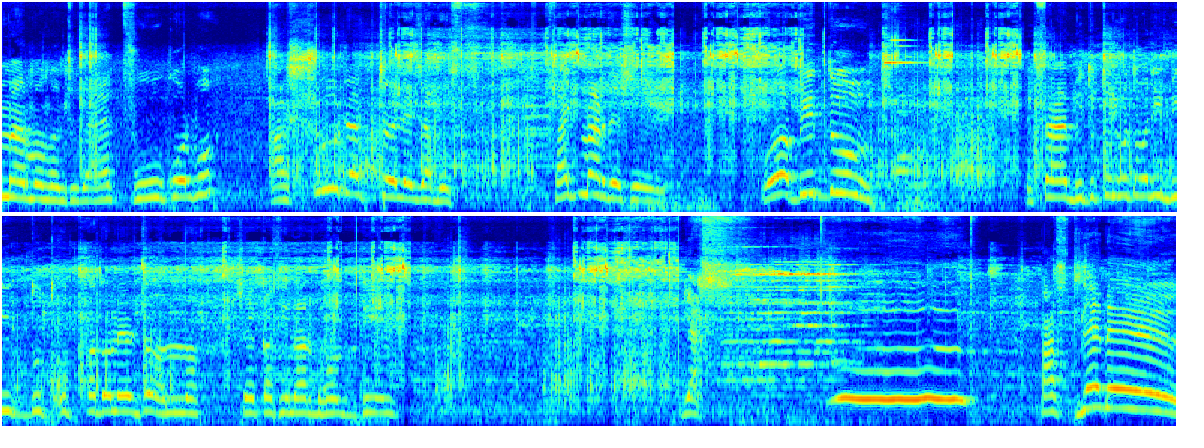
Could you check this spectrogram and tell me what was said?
মার মতন শুধু এক ফু করব আর চলে যাব। দেশে। ও বিদ্যুৎ। বিদ্যুৎ তৈরি করতে পারি বিদ্যুৎ উৎপাদনের জন্য। শেখ হাসিনার ভোট দিন। লেভেল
